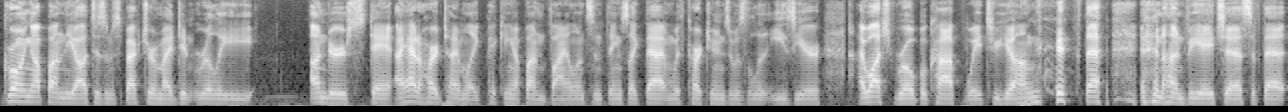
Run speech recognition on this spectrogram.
growing up on the autism spectrum, I didn't really understand I had a hard time like picking up on violence and things like that and with cartoons it was a little easier. I watched RoboCop way too young if that and on VHS if that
